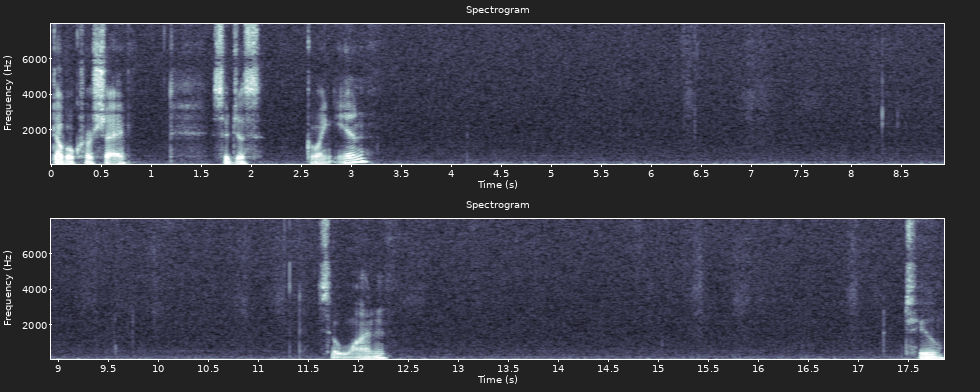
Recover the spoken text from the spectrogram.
double crochet. So just going in So one, two,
